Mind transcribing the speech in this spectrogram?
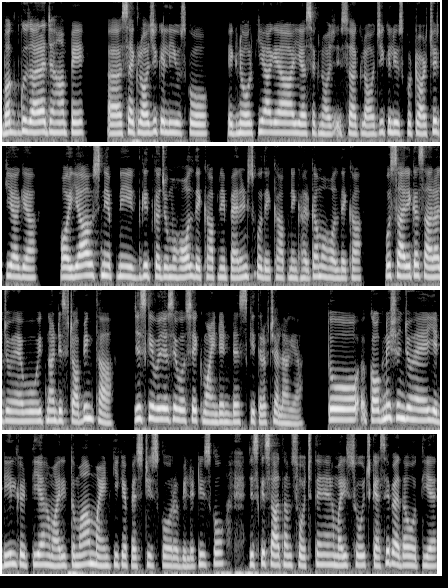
वक्त गुजारा जहाँ पे साइकोलॉजिकली उसको इग्नोर किया गया या साइकोलॉजिकली उसको टॉर्चर किया गया और या उसने अपने इर्द गिर्द का जो माहौल देखा, अपने पेरेंट्स को देखा, अपने घर का माहौल देखा, वो सारे का सारा जो है वो इतना डिस्टर्बिंग था जिसकी वजह से वो सिक माइंडेडनेस की तरफ़ चला गया। तो कॉग्निशन जो है, ये डील करती है हमारी तमाम माइंड की कैपेसिटीज़ को और एबिलिटीज़ को, जिसके साथ हम सोचते हैं, हमारी सोच कैसे पैदा होती है,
